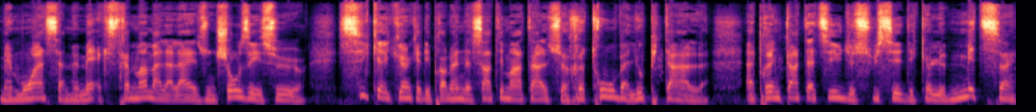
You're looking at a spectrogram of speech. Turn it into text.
mais moi, ça me met extrêmement mal à l'aise. Une chose est sûre. Si quelqu'un qui a des problèmes de santé mentale se retrouve à l'hôpital, après une tentative de suicide et que le médecin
